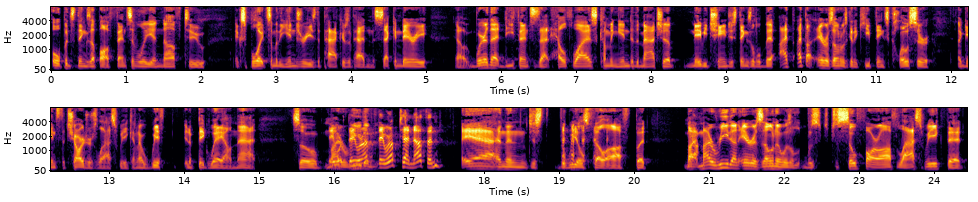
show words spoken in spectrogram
opens things up offensively enough to exploit some of the injuries the Packers have had in the secondary. Uh, where that defense is at health wise coming into the matchup maybe changes things a little bit. I, I thought Arizona was going to keep things closer against the Chargers last week, and I whiffed in a big way on that. So They my were, they were up, of- they were up ten nothing. yeah, and then just the wheels fell off. But my, my read on Arizona was was just so far off last week that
